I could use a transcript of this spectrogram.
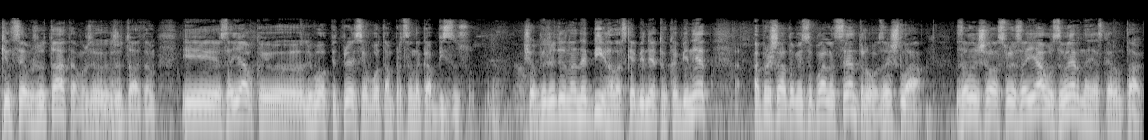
кінцевим результатом, результатом і заявкою е, любого підприємця або там працівника бізнесу. Щоб людина не бігала з кабінету в кабінет, а прийшла до муніципального центру, зайшла, залишила свою заяву, звернення, скажімо так.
